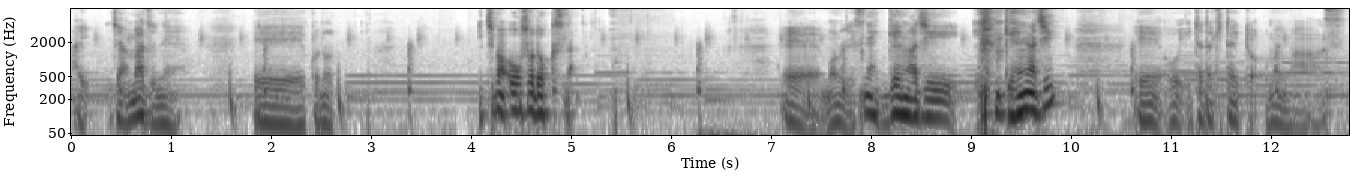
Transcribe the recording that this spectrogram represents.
はい、じゃあまずね、えー、この一番オーソドックスな、えー、ものですね。原味、原味、えー、をいただきたいと思います。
